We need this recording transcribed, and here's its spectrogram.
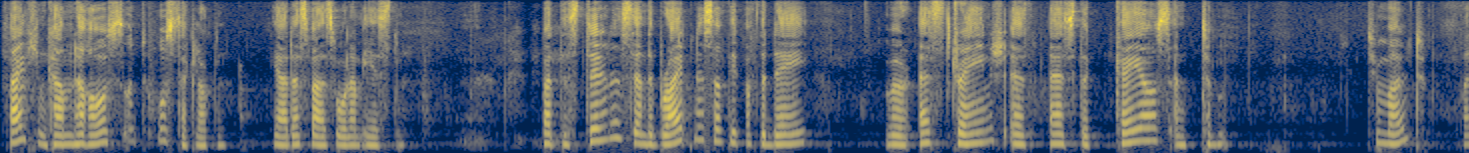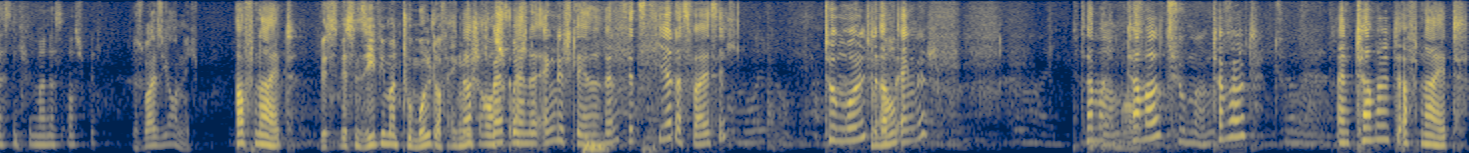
Veilchen kamen heraus und Osterglocken. Ja, das war es wohl am ehesten. But the stillness and the brightness of the, of the day were as strange as, as the chaos and tum tumult. Weiß nicht, wie man das ausspricht. Das weiß ich auch nicht. Of night. Wissen, wissen Sie, wie man Tumult auf Englisch Doch, ausspricht? Weiß, eine Englischlehrerin sitzt hier, das weiß ich. Tumult, Tumult? auf Englisch? Tumult. Tumult. Tumult. Tumult. Ein Tumult of night.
